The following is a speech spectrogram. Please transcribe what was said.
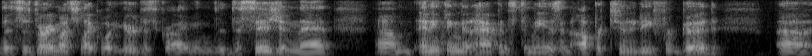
this is very much like what you're describing the decision that um, anything that happens to me is an opportunity for good uh,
